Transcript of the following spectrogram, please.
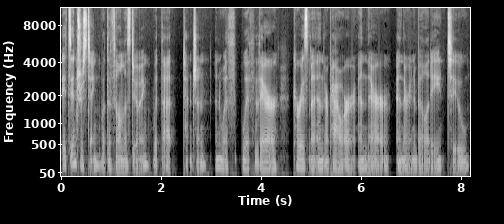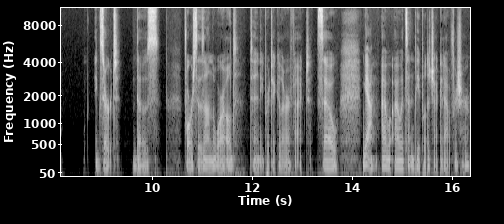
it's interesting what the film is doing with that tension and with with their charisma and their power and their and their inability to exert those forces on the world to any particular effect. So, yeah, I, w- I would send people to check it out for sure.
